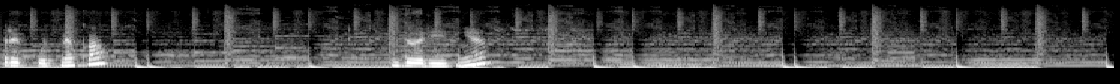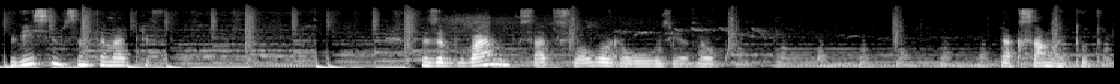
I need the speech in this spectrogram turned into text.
трикутника дорівнює 8 сантиметрів. Не забуваємо писати слово розв'язок. Так само і тут.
